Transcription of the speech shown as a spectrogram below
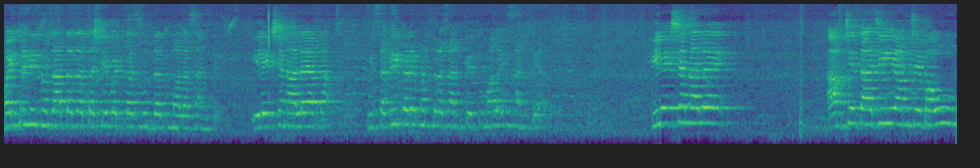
मैत्रिणींनो जाता जाता शेवटचाच मुद्दा तुम्हाला सांगते. इलेक्शन आलंय आता. मी सगळीकडे मंत्र सांगते तुम्हालाही सांगते. इलेक्शन आलंय. आमचे दाजी आमचे भाऊ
